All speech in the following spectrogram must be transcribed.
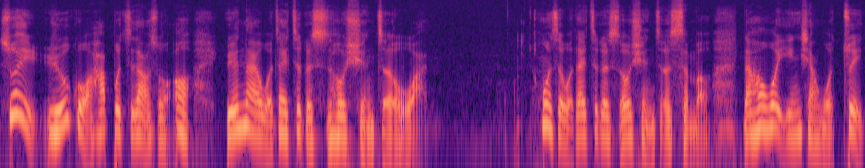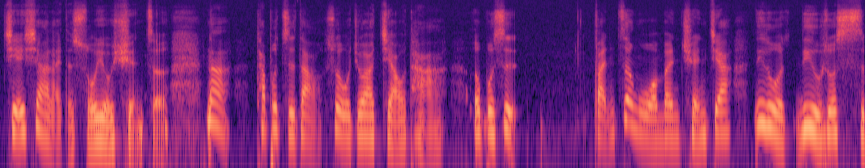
所以如果他不知道说，哦，原来我在这个时候选择玩。或者我在这个时候选择什么，然后会影响我最接下来的所有选择。那他不知道，所以我就要教他，而不是反正我们全家。例如，例如说十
